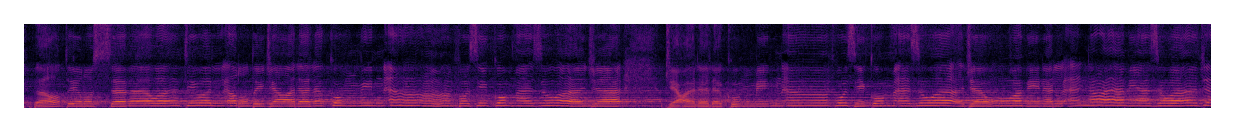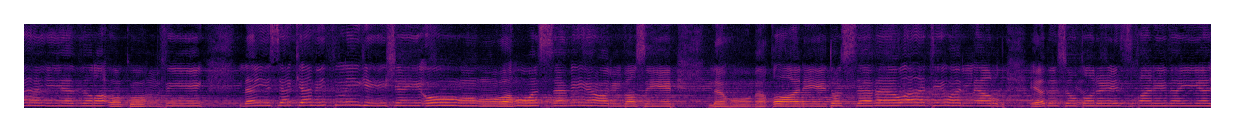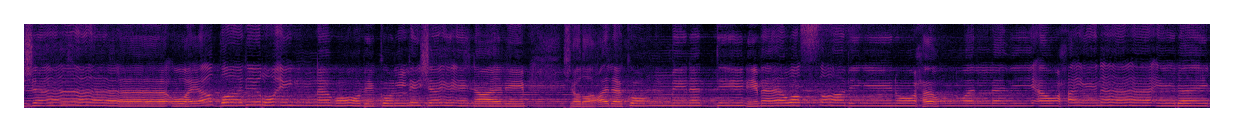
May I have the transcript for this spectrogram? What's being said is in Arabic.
فاطر السماوات والأرض جعل لكم من أنفسكم أزواجا جعل لكم من أنفسكم أزواجا ومن الأنعام أزواجا يذرأكم فيه. ليس كمثله شيء وهو السميع البصير. له مقاليد السماوات والأرض يبسط الرزق لمن يشاء ويقدر إنه بكل شيء عليم. شرع لكم من الدين ما وصى به نوحا والذي أوحينا إليك.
